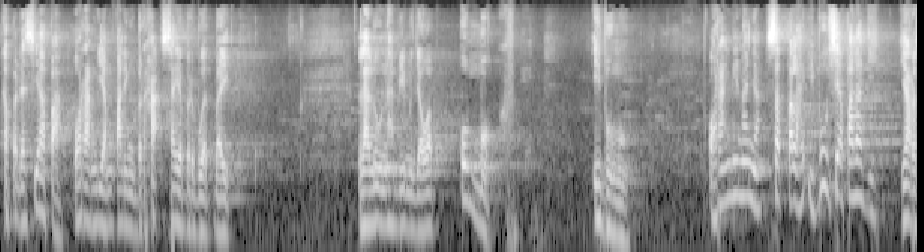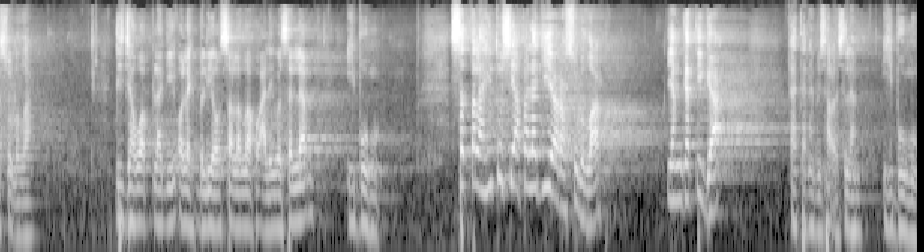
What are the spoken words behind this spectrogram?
kepada siapa orang yang paling berhak saya berbuat baik? Lalu Nabi menjawab, Ummuk, ibumu. Orang ini nanya, setelah ibu siapa lagi? Ya Rasulullah. Dijawab lagi oleh beliau sallallahu alaihi wasallam, ibumu. Setelah itu siapa lagi ya Rasulullah? Yang ketiga, kata Nabi sallallahu alaihi wasallam, ibumu.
